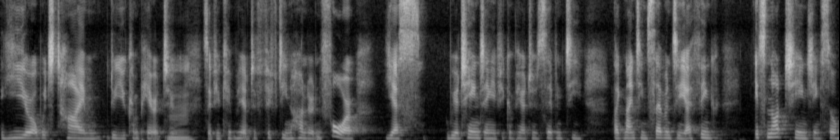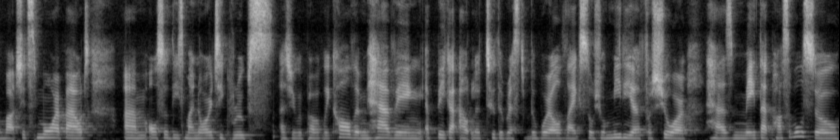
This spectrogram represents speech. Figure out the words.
year or which time do you compare it to. Mm. So if you compare it to 1504, yes, we are changing. If you compare it to 70, like 1970, I think it's not changing so much. It's more about um, also these minority groups, as you would probably call them, having a bigger outlet to the rest of the world. Like social media, for sure, has made that possible. So,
